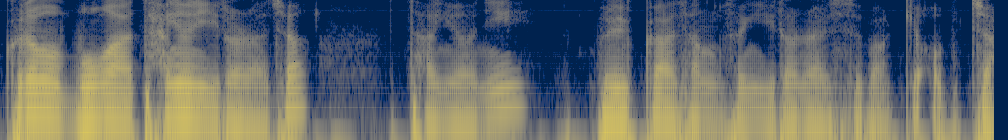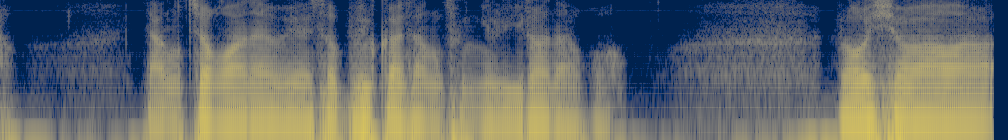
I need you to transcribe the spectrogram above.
그러면 뭐가 당연히 일어나죠? 당연히 물가 상승이 일어날 수밖에 없죠. 양적 완화에 의해서 물가 상승률이 일어나고 러시아와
